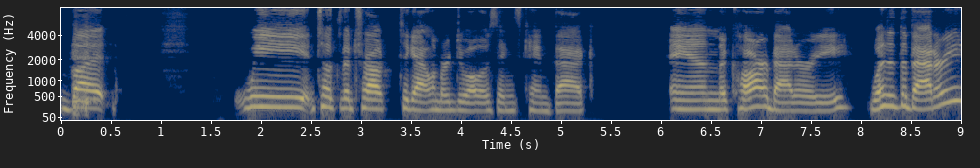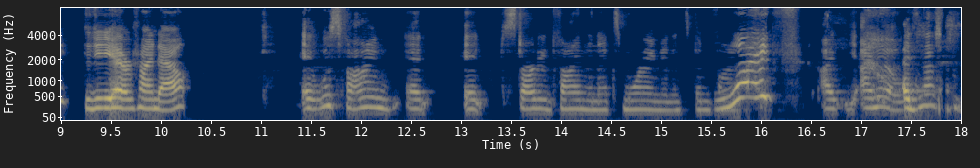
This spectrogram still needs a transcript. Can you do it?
but we took the truck to Gatlinburg, do all those things, came back, and the car battery was it the battery? Did you ever find out? It was fine. It it started fine the next morning, and it's been fine. What? I I know. I- Isn't that some?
